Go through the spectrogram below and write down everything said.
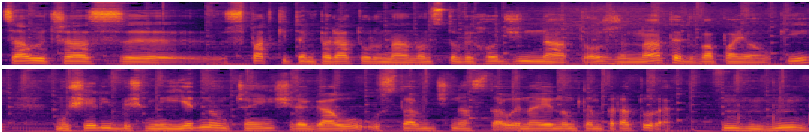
cały czas e, spadki temperatur na noc, to wychodzi na to, że na te dwa pająki musielibyśmy jedną część regału ustawić na stałe na jedną temperaturę. Hmm, hmm, hmm.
